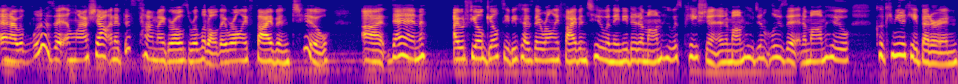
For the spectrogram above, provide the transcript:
and I would lose it and lash out. And at this time, my girls were little, they were only five and two. Uh, then I would feel guilty because they were only five and two and they needed a mom who was patient and a mom who didn't lose it and a mom who could communicate better and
